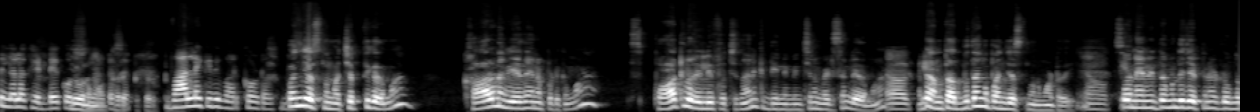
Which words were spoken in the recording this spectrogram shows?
పిల్లలకు హెడ్ఏక్ వస్తుందంట సార్. వాళ్ళకి ఇది వర్కౌట్ అవుతుంది పని చేస్తుందమ్మా చెప్తే కదమ్మా? కారణం ఏదైనప్పటికమ్మా స్పాట్లో రిలీఫ్ వచ్చేదానికి దీన్ని మించిన మెడిసిన్ లేదమ్మా. అంటే అంత అద్భుతంగా పనిచేస్తుంది అనమాట అది సో నేను ఇంతకుముందే చెప్పినట్లు ఇంకా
